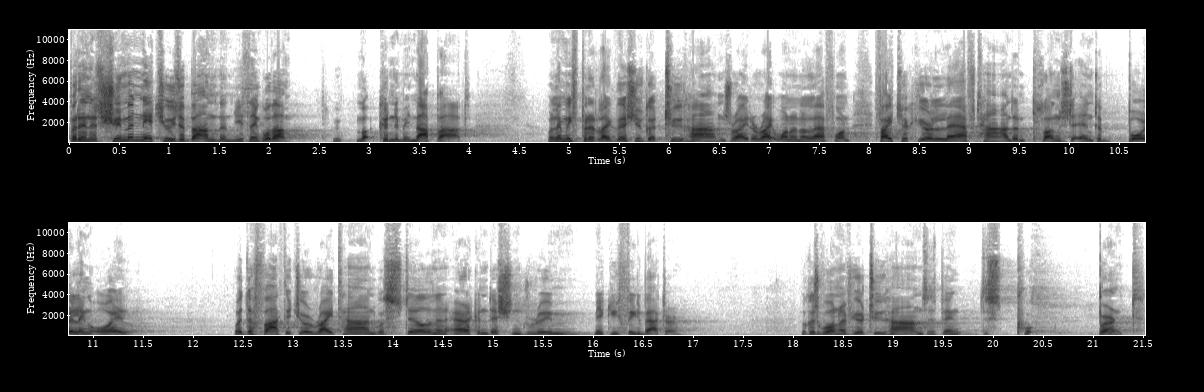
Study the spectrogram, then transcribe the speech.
But in his human nature, he's abandoned. You think, well, that couldn't have been that bad. Well, let me put it like this. You've got two hands, right? A right one and a left one. If I took your left hand and plunged it into boiling oil, would the fact that your right hand was still in an air conditioned room make you feel better? Because one of your two hands has been burnt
